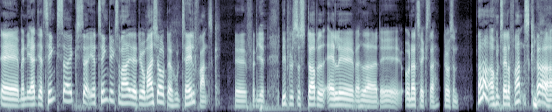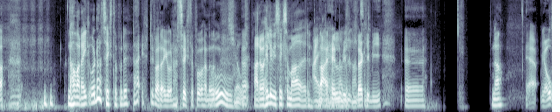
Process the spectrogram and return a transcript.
Øh, men jeg, jeg, tænkte så ikke så, jeg tænkte ikke så meget. Det var meget sjovt, da hun talte fransk. Øh, fordi at lige pludselig så stoppede alle, hvad hedder det, undertekster. Det var sådan, åh, og hun taler fransk. Åh. Nå, var der ikke undertekster på det? Nej, det var der ikke undertekster på hernede. Uh, ja. Ej, det var heldigvis ikke så meget af det. Ej, Nej, heldigvis. Lucky me. Øh. Nå. Ja, jo,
